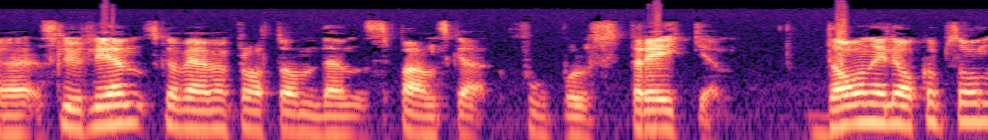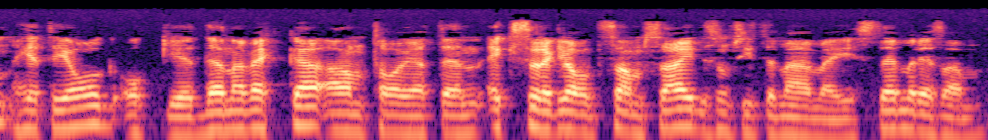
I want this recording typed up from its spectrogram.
Eh, slutligen ska vi även prata om den spanska fotbollsstrejken. Daniel Jakobsson heter jag och eh, denna vecka antar jag att en extra glad Sam Said som sitter med mig. Stämmer det Sam?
